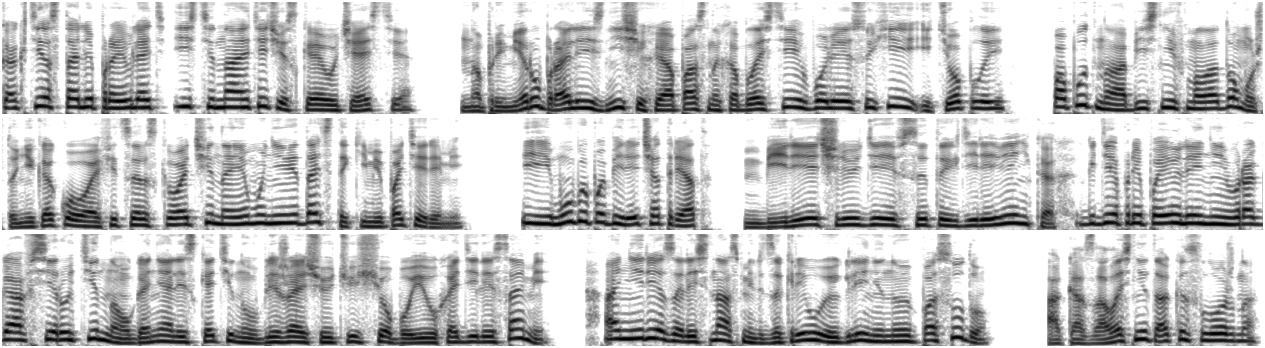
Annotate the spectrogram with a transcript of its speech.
как те стали проявлять истинно отеческое участие. Например, убрали из нищих и опасных областей в более сухие и теплые, попутно объяснив молодому, что никакого офицерского чина ему не видать с такими потерями, и ему бы поберечь отряд. Беречь людей в сытых деревеньках, где при появлении врага все рутинно угоняли скотину в ближайшую чащобу и уходили сами, а не резались насмерть за кривую глиняную посуду, оказалось не так и сложно.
